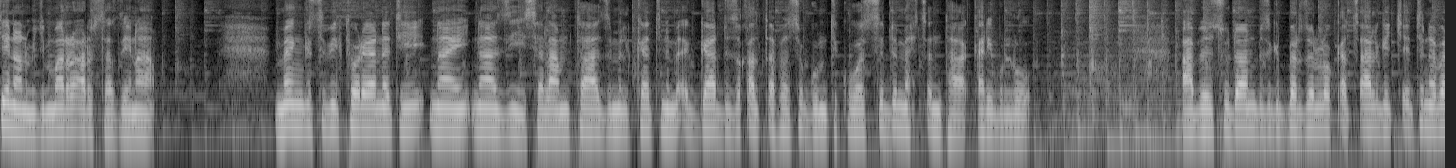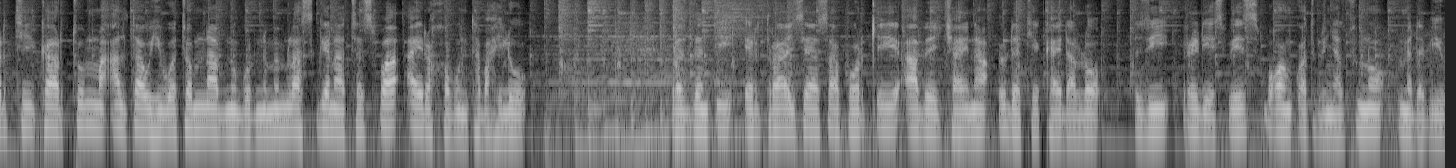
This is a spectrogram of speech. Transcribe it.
ዜና ንምጅማር ኣርስታት ዜና መንግስቲ ቪክቶርያ ነቲ ናይ ናዚ ሰላምታ ዝምልከት ንምእጋድ ዝቐልጠፈ ስጉምቲ ክወስድ ምሕፅንታ ቀሪብሉ ኣብ ሱዳን ብዝግበር ዘሎ ቀፃል ግጭት ነበርቲ ካርቱም መዓልታዊ ህይወቶም ናብ ንቡር ንምምላስ ገና ተስፋ ኣይረኸቡን ተባሂሉ ፕረዚደንቲ ኤርትራ ኢሳያስ ኣፍወርቂ ኣብ ቻይና ዑደት የካይዳ ኣሎ እዚ ሬድዮ ስፔስ ብቋንቋ ትግርኛ ዝፍኖ መደብ እዩ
